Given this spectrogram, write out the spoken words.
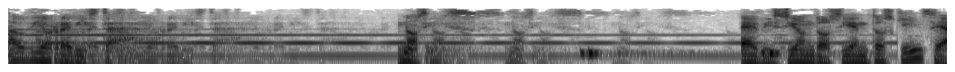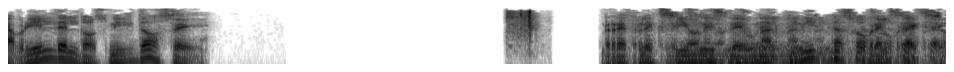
Audio Revista. Gnosis. Edición 215 abril del 2012. Reflexiones de un alquimista sobre el sexo.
